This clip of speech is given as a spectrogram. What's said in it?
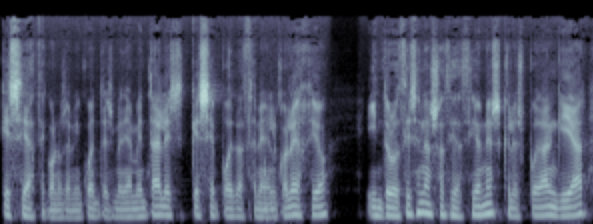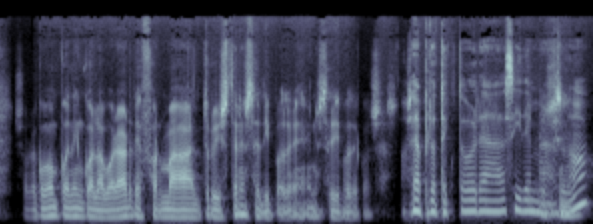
qué se hace con los delincuentes medioambientales, qué se puede hacer en el colegio, introducirse en asociaciones que les puedan guiar sobre cómo pueden colaborar de forma altruista en este tipo de, en este tipo de cosas. O sea, protectoras y demás, ¿no?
